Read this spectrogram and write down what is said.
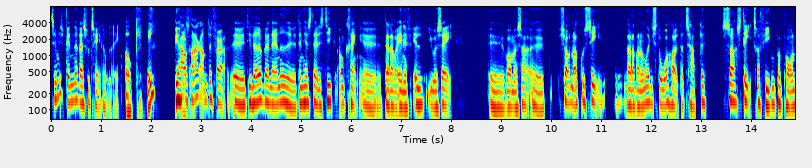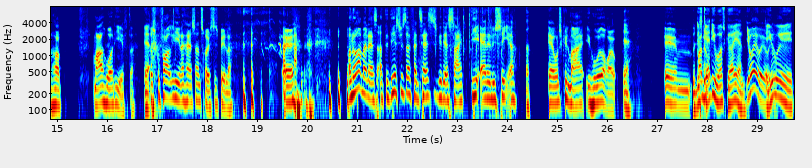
temmelig spændende resultater ud af. Okay. Vi har jo Altså- snakket om det før. Øh, De lavede blandt andet øh, den her statistik omkring, øh, da der var NFL i USA, hvor man så sjovt nok kunne se, når der var nogle af de store hold, der tabte, så steg trafikken på Pornhub meget hurtigt efter. Ja. Så skulle folk lige ind og have sådan en trøstespiller. øh, og nu har man altså, og det er det, jeg synes, der er fantastisk ved det her site, de analyserer, ja undskyld mig, i hoved og røv. Ja. Øhm, Men det skal nu, de jo også gøre, Jan. Jo, jo, jo. Det er jo. jo, et,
